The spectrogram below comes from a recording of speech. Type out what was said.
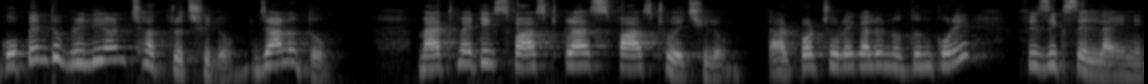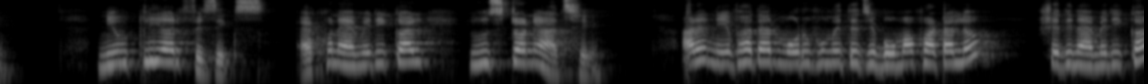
গোপেন তো ব্রিলিয়ান্ট ছাত্র ছিল, জানো তো। ম্যাথমেটিক্স ফার্স্ট ক্লাস ফার্স্ট হয়েছিল, তারপর চলে গেল নতুন করে ফিজিক্সের লাইনে। Nuclear physics. এখন আমেরিকার হিউস্টনে আছে। আরে নেভাদার মরুভূমিতে যে বোমা ফাটালো, সেদিন আমেরিকা?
